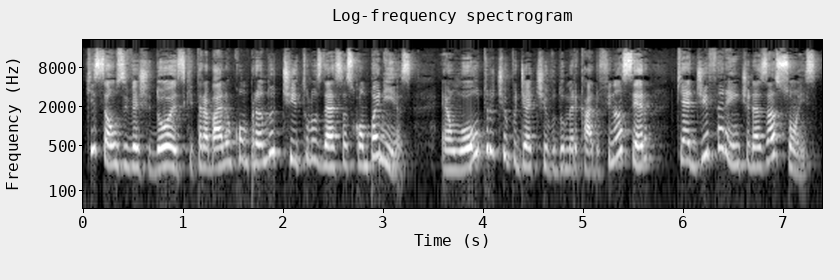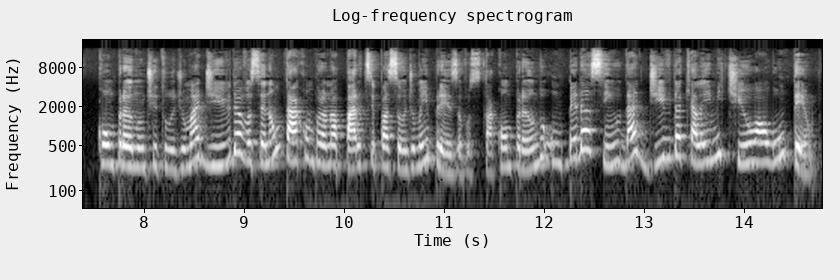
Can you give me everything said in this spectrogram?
que são os investidores que trabalham comprando títulos dessas companhias. É um outro tipo de ativo do mercado financeiro que é diferente das ações. Comprando um título de uma dívida, você não está comprando a participação de uma empresa, você está comprando um pedacinho da dívida que ela emitiu há algum tempo.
